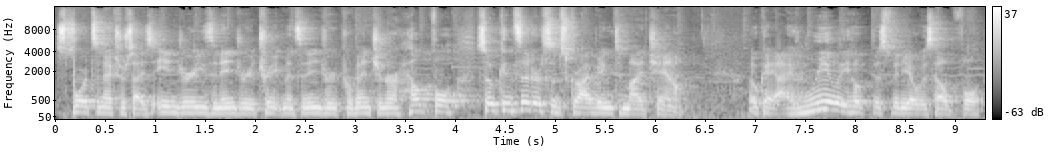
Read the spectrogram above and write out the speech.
sports and exercise injuries and injury treatments and injury prevention are helpful. So consider subscribing to my channel. Okay, I really hope this video was helpful.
